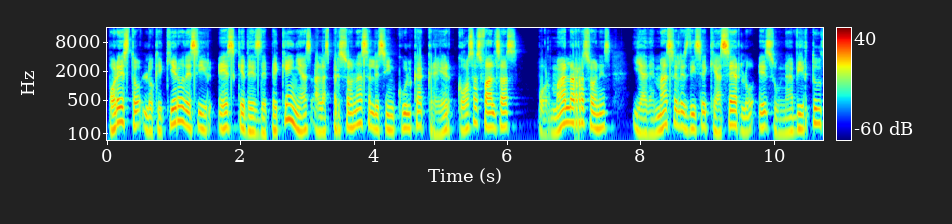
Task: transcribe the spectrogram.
Por esto, lo que quiero decir es que desde pequeñas a las personas se les inculca creer cosas falsas por malas razones y además se les dice que hacerlo es una virtud.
